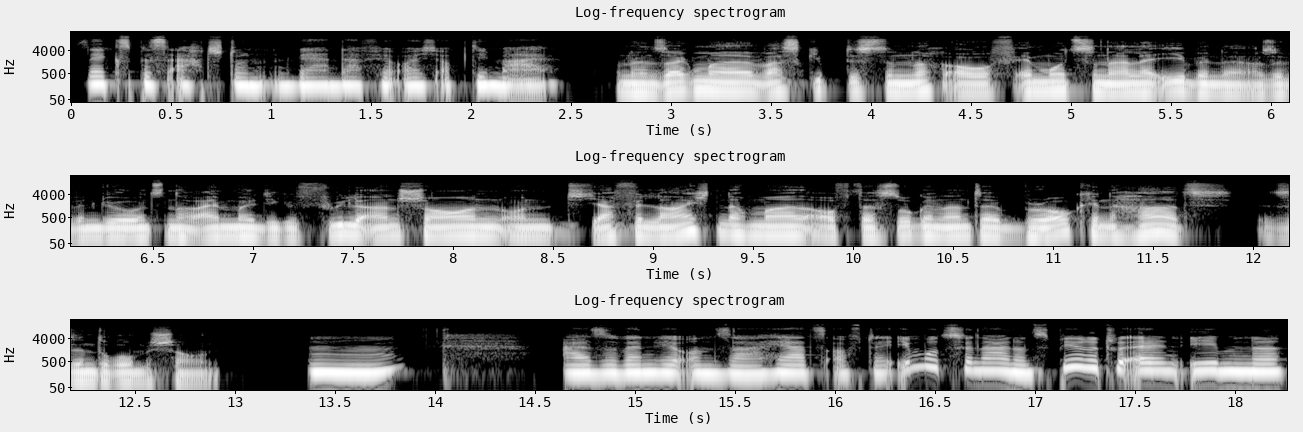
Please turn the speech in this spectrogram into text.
Sechs bis acht Stunden wären da für euch optimal. Und dann sag mal, was gibt es denn noch auf emotionaler Ebene? Also wenn wir uns noch einmal die Gefühle anschauen und ja, vielleicht nochmal auf das sogenannte Broken Heart Syndrom schauen. Mhm. Also wenn wir unser Herz auf der emotionalen und spirituellen Ebene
